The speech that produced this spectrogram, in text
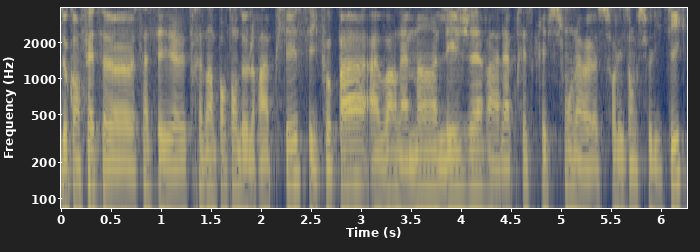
Donc en fait, euh, ça c'est très important de le rappeler. C'est il faut pas avoir la main légère à la prescription là, sur les anxiolytiques.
